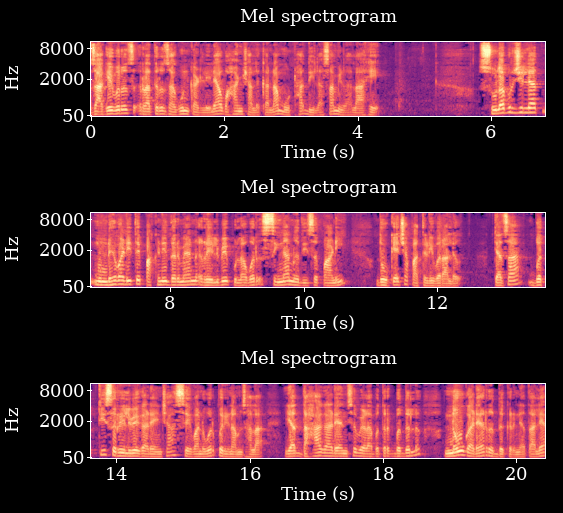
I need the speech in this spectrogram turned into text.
जागेवरच रात्र जागून काढलेल्या वाहन चालकांना मोठा दिलासा मिळाला आहे. सोलापूर जिल्ह्यात मुंढेवाडी ते पाखणी दरम्यान रेल्वे पुलावर सीना नदीचं पाणी धोक्याच्या पातळीवर आलं. त्याचा बत्तीस रेल्वे गाड्यांच्या सेवांवर परिणाम झाला. यात दहा गाड्यांचं वेळापत्रक बदललं नऊ गाड्या रद्द करण्यात आल्या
